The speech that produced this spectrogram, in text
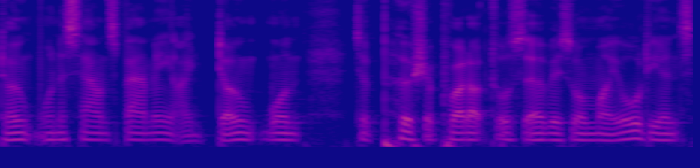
don't want to sound spammy. I don't want to push a product or service on my audience.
